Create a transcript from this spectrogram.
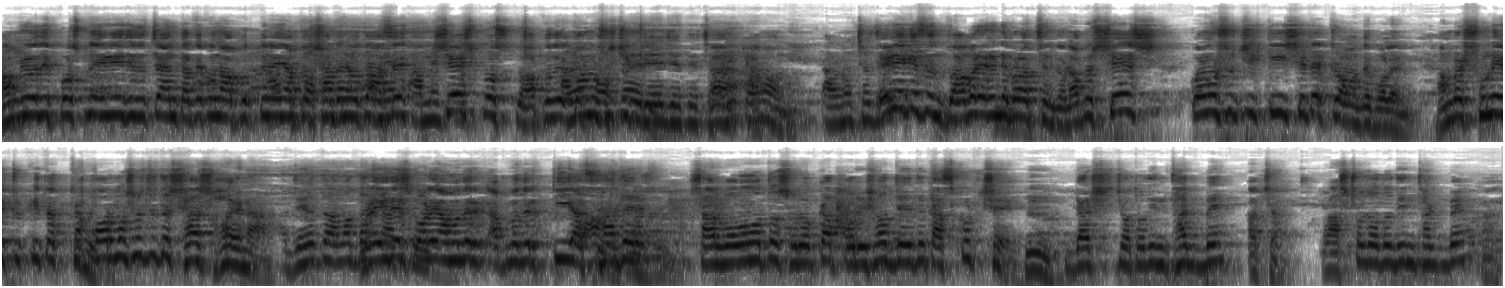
আপনি যদি প্রশ্ন এড়িয়ে যেতে চান তাতে কোনো আপত্তি নেই আপনার স্বাধীনতা আছে। শেষ প্রশ্ন- আপনাদের কর্মসূচি এড়িয়ে যেতে চাই হ্যাঁ, কারণ হচ্ছে এড়িয়ে গেছেন তো আবার এটা নিয়ে বেড়াচ্ছেন কেন? আপনার শেষ কর্মসূচি কি সেটা একটু আমাদের বলেন। আমরা শুনে একটু কৃতার্থ। কর্মসূচি তো শেষ হয় না যেহেতু আমাদের ঈদের পরে আমাদের আপনাদের কি আছে? আমাদের সার্বভৌমত্ব সুরক্ষা পরিষদ যেহেতু কাজ করছে দেশ যতদিন থাকবে। আচ্ছা। রাষ্ট্র যতদিন থাকবে হ্যাঁ।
